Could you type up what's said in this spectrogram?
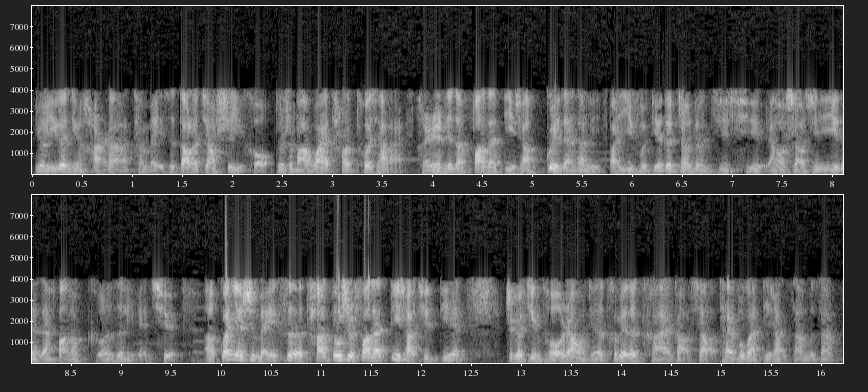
有一个女孩呢，她每次到了教室以后，都是把外套脱下来，很认真的放在地上，跪在那里，把衣服叠得整整齐齐，然后小心翼翼的再放到格子里面去。啊，关键是每一次她都是放在地上去叠，这个镜头让我觉得特别的可爱搞笑。她也不管地上脏不脏，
